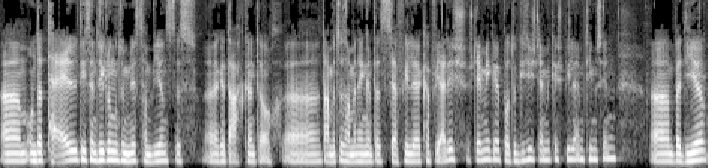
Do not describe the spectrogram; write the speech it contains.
Ähm, und ein Teil dieser Entwicklung, zumindest haben wir uns das äh, gedacht, könnte auch äh, damit zusammenhängen, dass sehr viele kapverdischstämmige, portugiesischstämmige Spieler im Team sind. Ähm, bei dir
